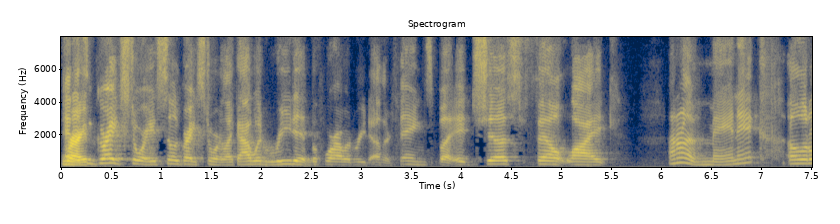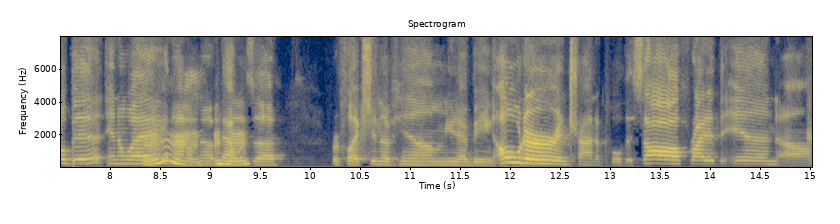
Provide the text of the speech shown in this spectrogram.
Right. it's a great story. It's still a great story. Like I would read it before I would read other things, but it just felt like I don't know manic a little bit in a way. and I don't Mm, know if that mhm. was a reflection of him, you know, being older and trying to pull this off right at the end. Um,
